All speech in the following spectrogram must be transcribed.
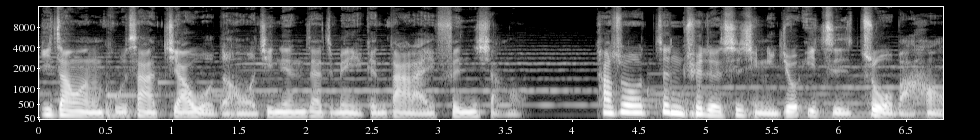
地藏王菩萨教我的哦，我今天在这边也跟大家来分享哦。他说：“正确的事情你就一直做吧，哈。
